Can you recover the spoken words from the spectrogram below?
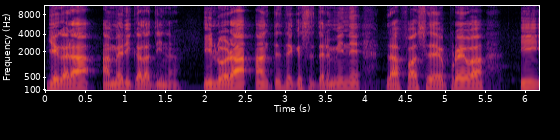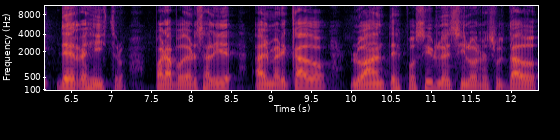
llegará a América Latina y lo hará antes de que se termine la fase de prueba y de registro para poder salir al mercado lo antes posible si los resultados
